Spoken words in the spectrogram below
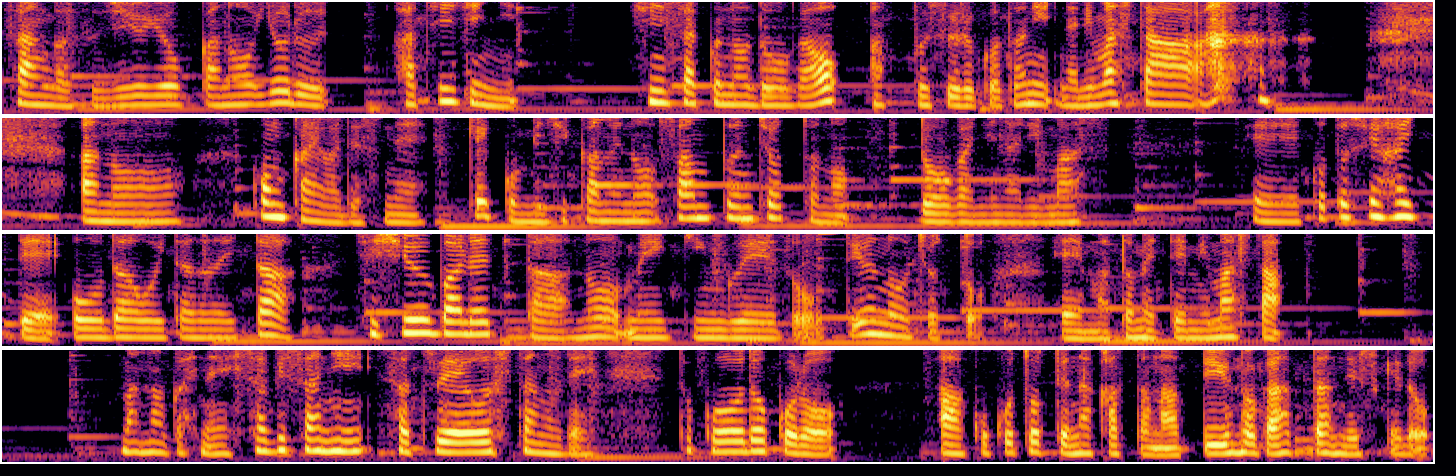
3月14日の夜8時に新作の動画をアップすることになりました。あの今回はですね結構短めの3分ちょっとの動画になります。えー、今年入ってオーダーをいただいた刺繍バレッタのメイキング映像っていうのをちょっと、えー、まとめてみました。まあなんかね久々に撮影をしたのでところどころあここ撮ってなかったなっていうのがあったんですけど。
